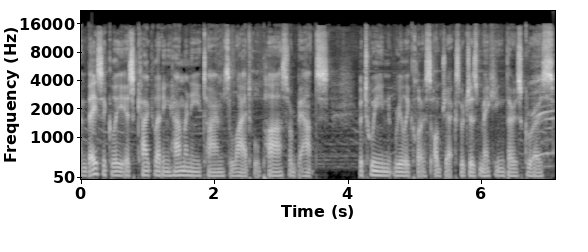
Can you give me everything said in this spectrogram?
and basically it's calculating how many times light will pass or bounce between really close objects, which is making those gross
